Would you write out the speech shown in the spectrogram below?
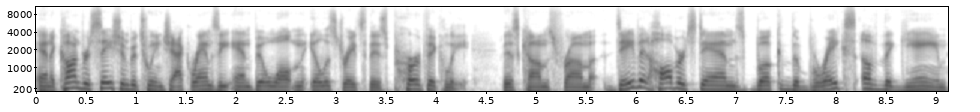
And a conversation between Jack Ramsay and Bill Walton illustrates this perfectly. This comes from David Halberstam's book, The Breaks of the Game.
